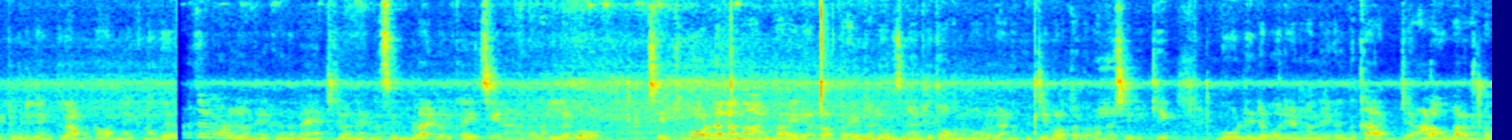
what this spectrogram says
എട്ടുപിടി ലെങ്ത്തിലാണ് കേട്ടോ വന്നേക്കുന്നത്. മോഡൽ വന്നേക്കുന്നത് വന്നേക്കുന്നത് സിമ്പിൾ ആയിട്ടുള്ള ഒരു കൈ ചെയിനാണ് കേട്ടോ. നല്ല ഗോ ശരിക്കും ഗോൾഡ് അല്ല എന്ന് ആരും പറയില്ല കേട്ടോ. അത്രയും നല്ല ഒറിജിനാലിറ്റി തോന്നുന്ന മോഡലാണ് കുറ്റിയും കുളത്തൊക്കെ കണ്ടോ? ശരിക്ക് ഗോൾഡിന്റെ പോലെയാണ് വന്നേക്കുന്നത്. ഇത് കറക്റ്റ് അളവ് പറയണം കേട്ടോ.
